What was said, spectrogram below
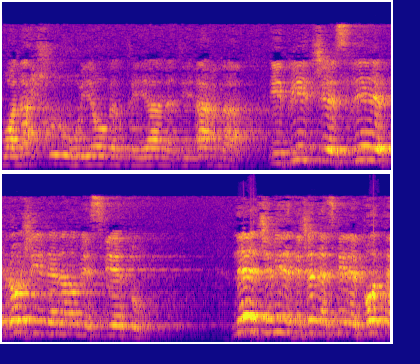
وَنَحْشُرُهُ يَوْمَ الْقِيَامَةِ أَعْمَا I bit će slijep proživne na ovom svijetu. Neće vidjeti džennetske ljepote,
